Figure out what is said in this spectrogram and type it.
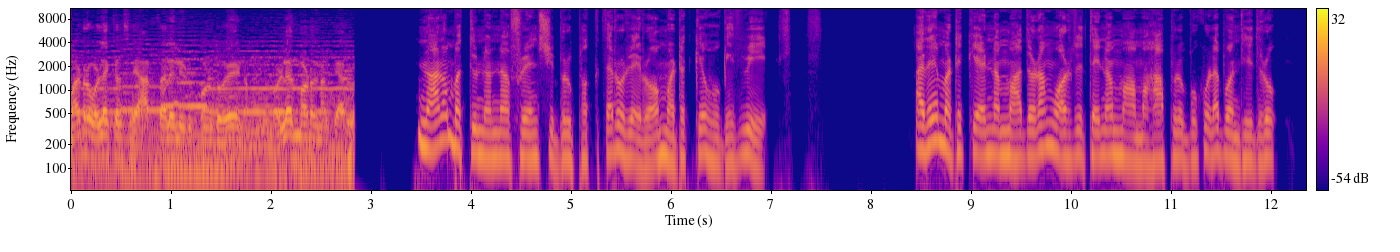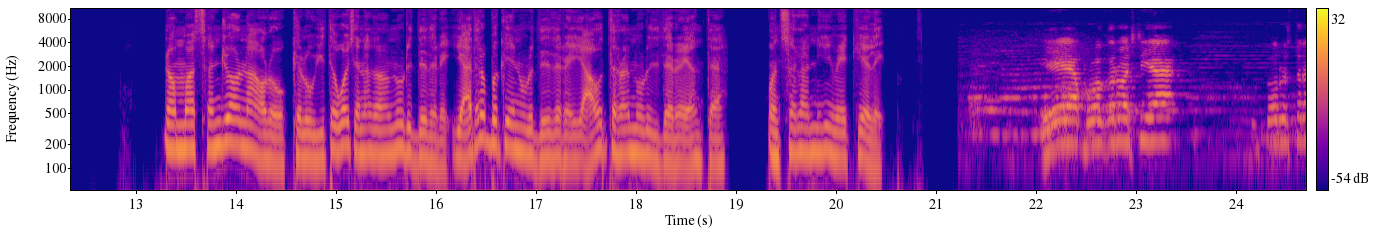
ಮಾಡಿರೋ ಒಳ್ಳೆ ಕೆಲಸ ಯಾರ ತಲೆಯಲ್ಲಿ ಹಿಡ್ಕೊಂಡು ಏ ನಮ್ಗೆ ಒಳ್ಳೇದು ಮಾಡೋದು ನಮ್ಗೆ ಯಾರು? ನಾನು ಮತ್ತು ನನ್ನ ಫ್ರೆಂಡ್ಸ್ ಇಬ್ರು ಪಕ್ಕದಲ್ಲಿರೋ ಮಠಕ್ಕೆ ಹೋಗಿದ್ವಿ. ಅದೇ ಮಠಕ್ಕೆ ನಮ್ಮ ದೊಡ್ಡಮ್ಮವ್ರ ಜೊತೆ ನಮ್ಮ ಮಹಾಪ್ರಭು ಕೂಡ ಬಂದಿದ್ರು. ನಮ್ಮ ಸಂಜೋಣ ಅವರು ಕೆಲವು ಇತವ ಜನಗಳನ್ನು ನೋಡಿದ್ದಿದ್ದಾರೆ. ಯಾರ ಬಗ್ಗೆ ನುಡಿದಿದ್ದಾರೆ ಯಾವ ತರ ನುಡಿದಿದ್ದಾರೆ ಅಂತ ಒಂದ್ಸಲ ನೀವೇ ಕೇಳಿ. ಏ ಬ್ರೋಕರು ಅಷ್ಟೇ ತೋರಿಸ್ತಾರ?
